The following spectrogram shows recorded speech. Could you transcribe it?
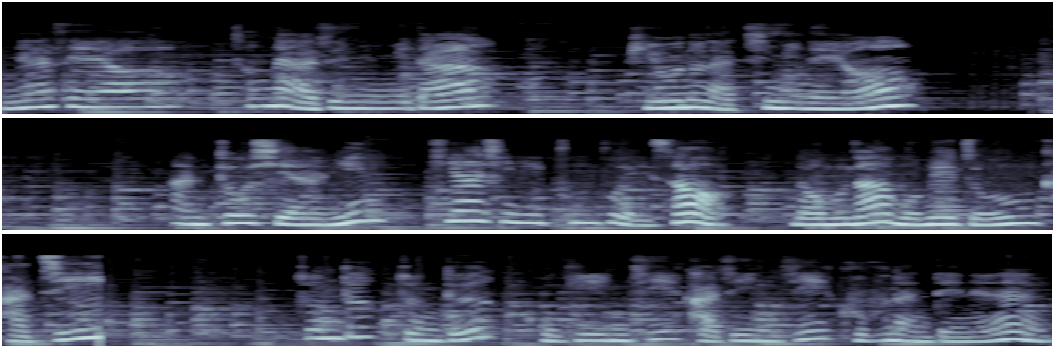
안녕하세요. 청라 아짐입니다. 비 오는 아침이네요. 안토시아닌 티아신이 풍부해서 너무나 몸에 좋은 가지 쫀득쫀득 고기인지 가지인지 구분 안 되는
